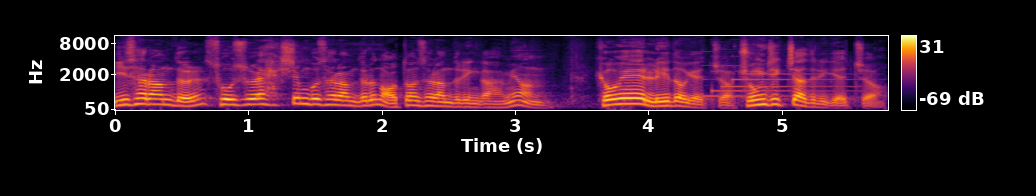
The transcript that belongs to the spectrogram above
이 사람들 소수의 핵심부 사람들은 어떤 사람들인가 하면 교회의 리더겠죠. 중직자들이겠죠.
